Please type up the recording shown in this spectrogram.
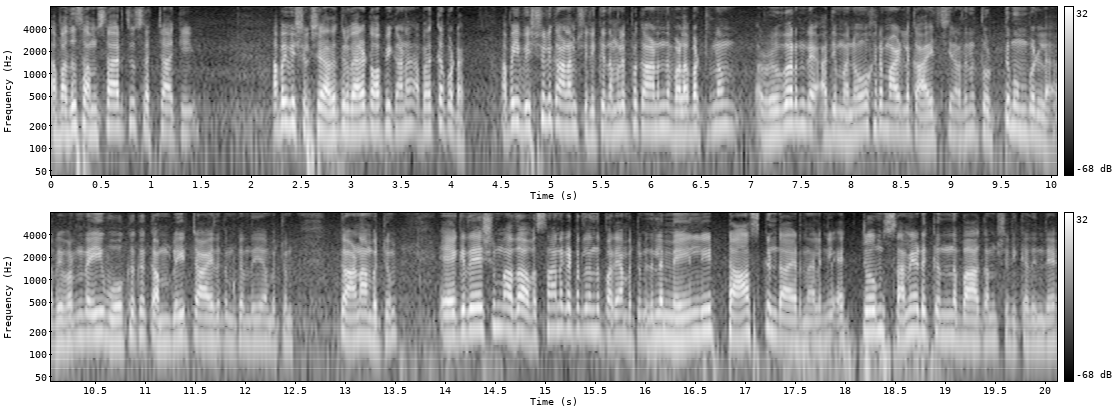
അപ്പോൾ അത് സംസാരിച്ചു സെറ്റാക്കി അപ്പോൾ ഈ വിഷയം അതൊക്കെ ഒരു വേറെ ടോപ്പിക്കാണ് അപ്പോൾ അതൊക്കെ പോട്ടെ. അപ്പോൾ ഈ വിഷ്വൽ കാണാം ശരിക്കും. നമ്മളിപ്പോൾ കാണുന്ന വളപട്ടണം റിവറിന്റെ അതിമനോഹരമായിട്ടുള്ള കാഴ്ചയാണ് അതിന് തൊട്ട് മുമ്പുള്ള റിവറിന്റെ ഈ വോക്കൊക്കെ കംപ്ലീറ്റ് ആയത് നമുക്ക് എന്ത് ചെയ്യാൻ പറ്റും? കാണാൻ പറ്റും. ഏകദേശം അത് അവസാന ഘട്ടത്തിൽ പറയാൻ പറ്റും. ഇതിൽ മെയിൻലി ടാസ്ക് ഉണ്ടായിരുന്ന അല്ലെങ്കിൽ ഏറ്റവും സമയമെടുക്കുന്ന ഭാഗം ശരിക്കും അതിന്റെ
